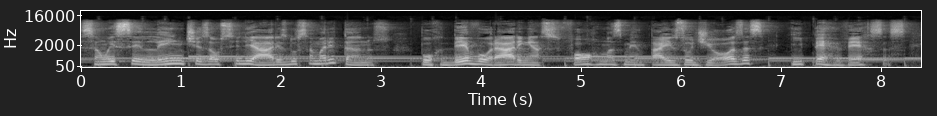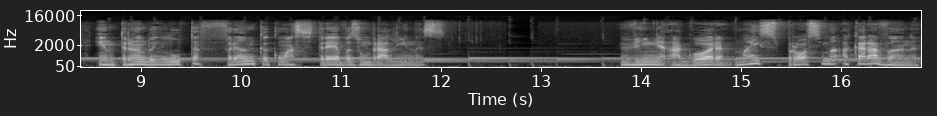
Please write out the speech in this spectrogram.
são excelentes auxiliares dos samaritanos, por devorarem as formas mentais odiosas e perversas, entrando em luta franca com as trevas umbralinas. Vinha agora mais próxima a caravana.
